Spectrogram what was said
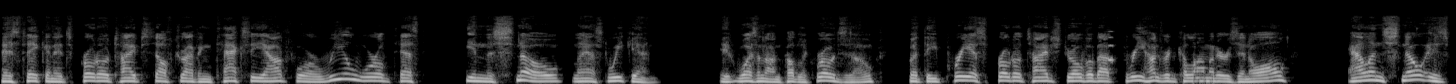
has taken its prototype self-driving taxi out for a real-world test in the snow last weekend. It wasn't on public roads though, but the Prius prototypes drove about 300 kilometers in all. Alan, snow is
